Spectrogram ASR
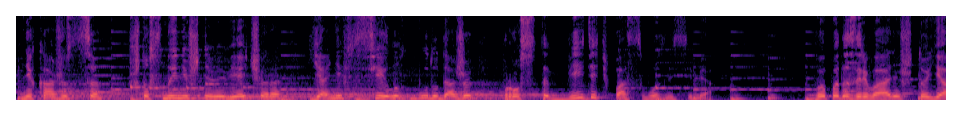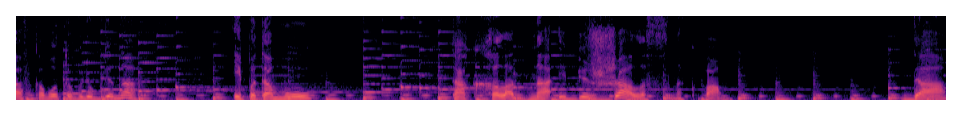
Мне кажется, что с нынешнего вечера я не в силах буду даже просто видеть вас возле себя. Вы подозревали, что я в кого-то влюблена, и потому так холодна и безжалостна к вам. Да,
